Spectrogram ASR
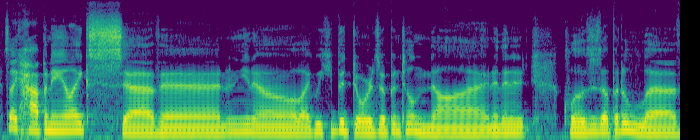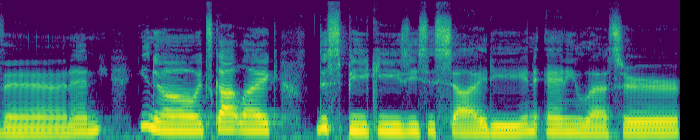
it's like happening at like seven, and you know, like we keep the doors open until nine, and then it closes up at eleven, and you know, it's got like the Speakeasy Society and Annie Lesser.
